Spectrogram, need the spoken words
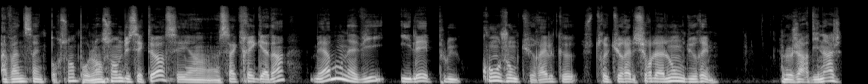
à 25% pour l'ensemble du secteur. C'est un sacré gadin, mais à mon avis, il est plus conjoncturel que structurel sur la longue durée. Le jardinage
